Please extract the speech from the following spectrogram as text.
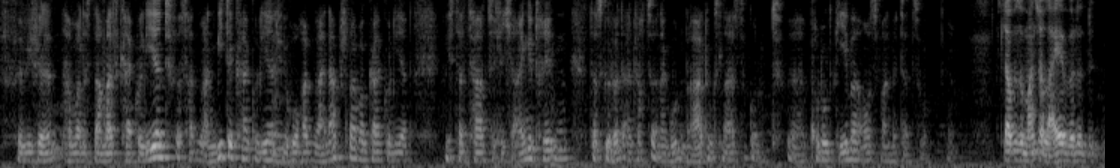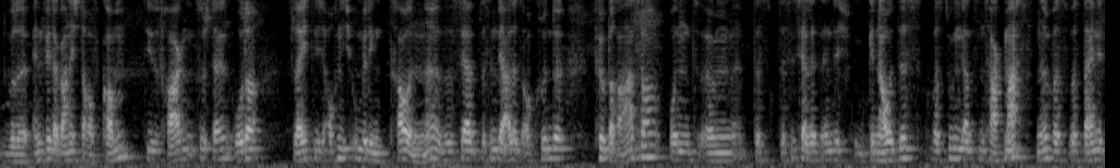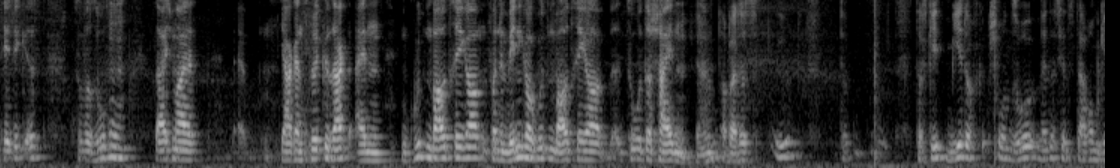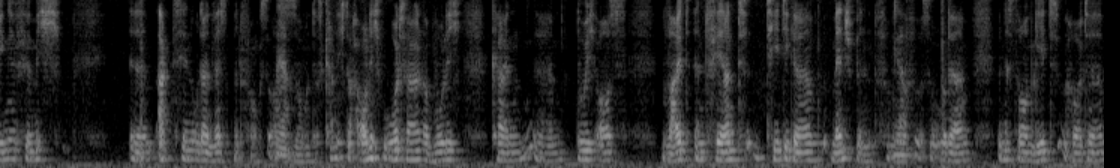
für wie viel haben wir das damals kalkuliert? Was hatten wir an Miete kalkuliert? Wie hoch hatten wir eine Abschreibung kalkuliert? Wie ist das tatsächlich eingetreten? Das gehört einfach zu einer guten Beratungsleistung und äh, Produktgeberauswahl mit dazu. Ja. Ich glaube, so mancher Laie würde, würde entweder gar nicht darauf kommen, diese Fragen zu stellen, oder vielleicht sich auch nicht unbedingt trauen. Ne? Das, ist ja, das sind ja alles auch Gründe, für Berater und ähm, das, das ist ja letztendlich genau das, was du den ganzen Tag machst, ne? was, was deine Tätig ist, zu versuchen, sage ich mal, äh, ja ganz blöd gesagt, einen, einen, guten Bauträger von einem weniger guten Bauträger äh, zu unterscheiden. Ja, ne? aber das, äh, das geht mir doch schon so, wenn es jetzt darum ginge, für mich Aktien oder Investmentfonds auszusuchen. Ja. Das kann ich doch auch nicht beurteilen, obwohl ich kein äh, durchaus weit entfernt tätiger Mensch bin. Ja. Oder wenn es darum geht, heute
